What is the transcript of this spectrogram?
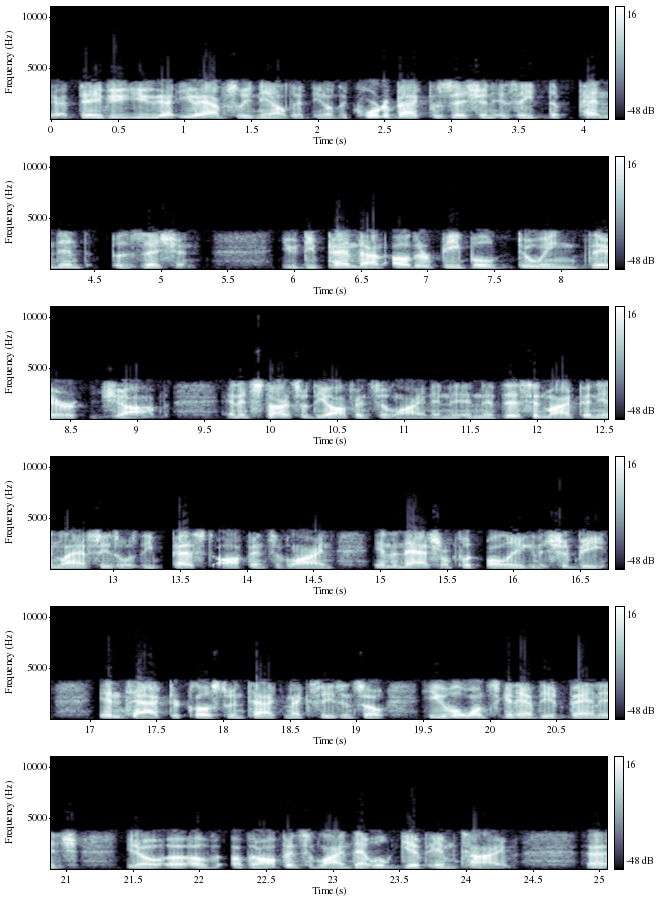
Yeah, Dave, you, you, you absolutely nailed it. You know, the quarterback position is a dependent position. You depend on other people doing their job and it starts with the offensive line. And, and this, in my opinion, last season was the best offensive line in the National Football League, and it should be intact or close to intact next season. So he will once again have the advantage, you know, of, of an offensive line that will give him time. Uh,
